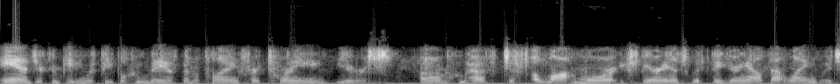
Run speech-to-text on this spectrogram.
And you're competing with people who may have been applying for 20 years. Um, who have just a lot more experience with figuring out that language.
